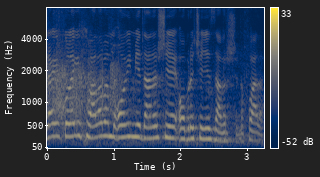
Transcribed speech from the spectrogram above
Dragi kolege, hvala vam. Ovim je današnje obraćanje završeno. Hvala.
